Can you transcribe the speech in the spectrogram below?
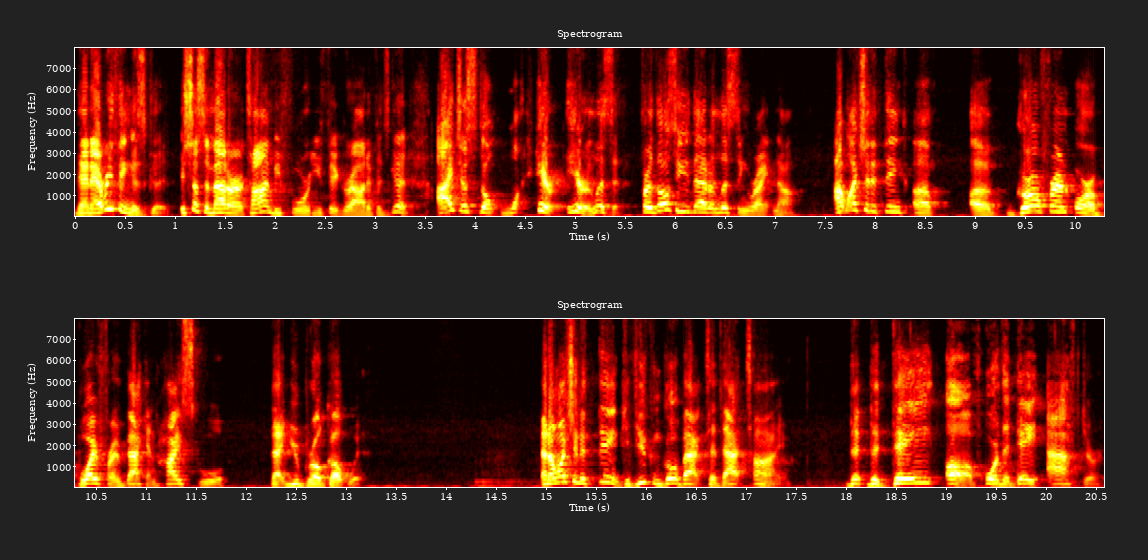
then everything is good. It's just a matter of time before you figure out if it's good. I just don't want here here. Listen, for those of you that are listening right now, I want you to think of a girlfriend or a boyfriend back in high school that you broke up with. And I want you to think if you can go back to that time, the, the day of or the day after,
